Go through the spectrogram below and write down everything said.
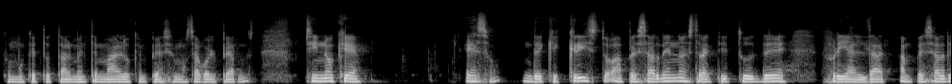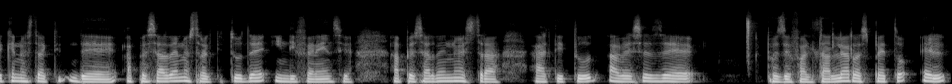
como que totalmente mal o que empecemos a golpearnos, sino que eso, de que Cristo, a pesar de nuestra actitud de frialdad, a pesar de que nuestra de, a pesar de nuestra actitud de indiferencia, a pesar de nuestra actitud a veces de pues de faltarle al respeto, él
